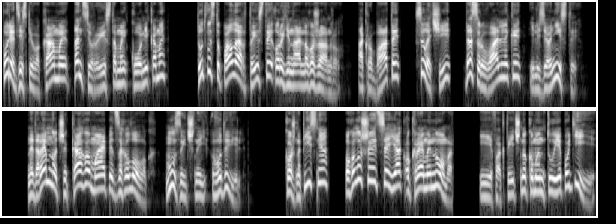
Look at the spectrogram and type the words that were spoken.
Поряд зі співаками, танцюристами, коміками тут виступали артисти оригінального жанру акробати, силачі, дресирувальники, ілюзіоністи. Недаремно Чикаго має підзаголовок музичний водевіль. Кожна пісня оголошується як окремий номер і фактично коментує події,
